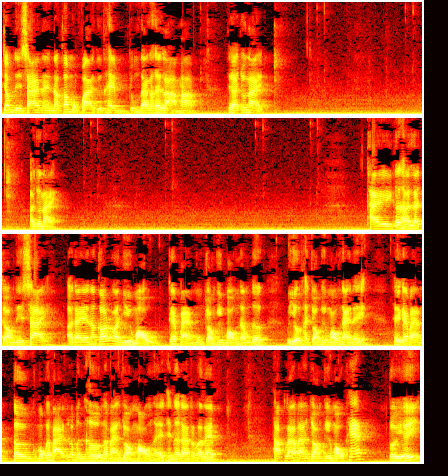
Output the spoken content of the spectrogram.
Trong design này nó có một vài kiểu thêm chúng ta có thể làm ha. Thì ở chỗ này ở chỗ này. Thầy có thể là chọn design. Ở đây nó có rất là nhiều mẫu. Các bạn muốn chọn kiểu mẫu nào cũng được. Ví dụ thầy chọn kiểu mẫu này đi thì các bạn từ một cái bài rất là bình thường các bạn chọn mẫu này thì nó ra rất là đẹp. Hoặc là các bạn chọn kiểu mẫu khác tùy ý.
